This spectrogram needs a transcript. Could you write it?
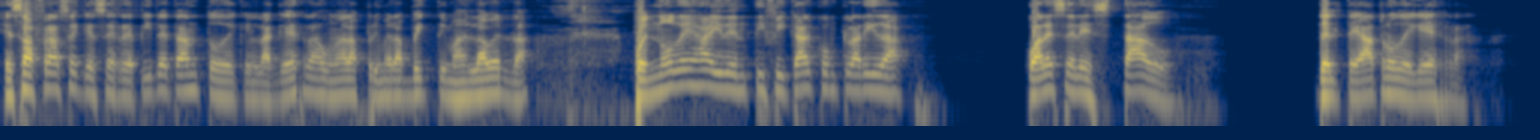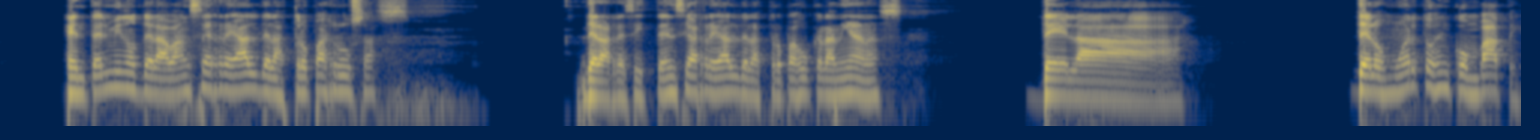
esa frase que se repite tanto de que en la guerra una de las primeras víctimas es la verdad, pues no deja identificar con claridad cuál es el estado del teatro de guerra en términos del avance real de las tropas rusas de la resistencia real de las tropas ucranianas, de la de los muertos en combate,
